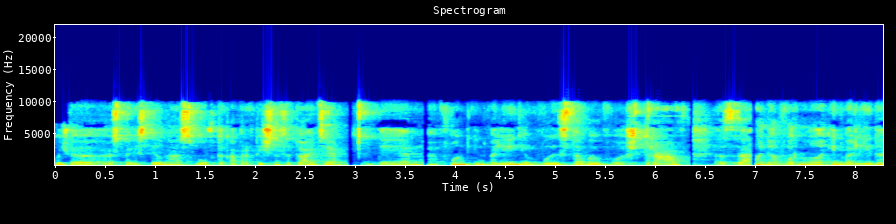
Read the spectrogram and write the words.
Хочу розповісти, у нас був така практична ситуація, де фонд інвалідів виставив штраф за неоформленого інваліда.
